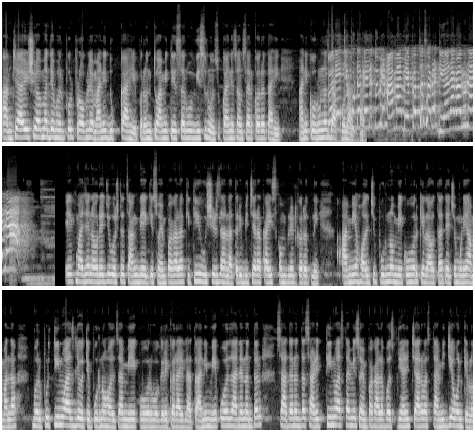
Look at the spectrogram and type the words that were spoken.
आमच्या आयुष्यामध्ये भरपूर प्रॉब्लेम आणि दुःख आहे परंतु आम्ही ते सर्व विसरून सुखाने संसार करत आहे आणि करूनच दाखवणार एक माझ्या नवऱ्याची गोष्ट चांगली आहे की स्वयंपाकाला कितीही उशीर झाला तरी बिचारा काहीच कंप्लेंट करत नाही. आम्ही हॉलची पूर्ण मेकओव्हर केला होता त्याच्यामुळे आम्हाला भरपूर तीन वाजले होते पूर्ण हॉलचा मेकओव्हर वगैरे करायला. तर आणि मेकओव्हर झाल्यानंतर साधारणतः साडेतीन वाजता मी स्वयंपाकाला बसली आणि चार वाजता आम्ही जेवण केलं.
